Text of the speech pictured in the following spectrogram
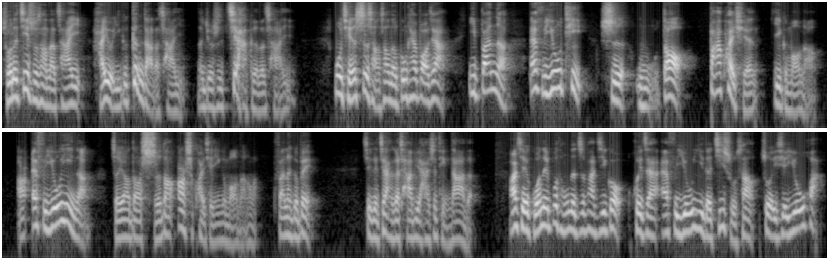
除了技术上的差异，还有一个更大的差异，那就是价格的差异。目前市场上的公开报价，一般呢 FUT 是五到八块钱一个毛囊，而 FUE 呢则要到十到二十块钱一个毛囊了，翻了个倍，这个价格差别还是挺大的。而且国内不同的植发机构会在 FUE 的基础上做一些优化。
